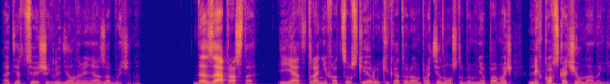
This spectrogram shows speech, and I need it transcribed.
Отец все еще глядел на меня озабоченно. «Да запросто!» и я, отстранив отцовские руки, которые он протянул, чтобы мне помочь, легко вскочил на ноги.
